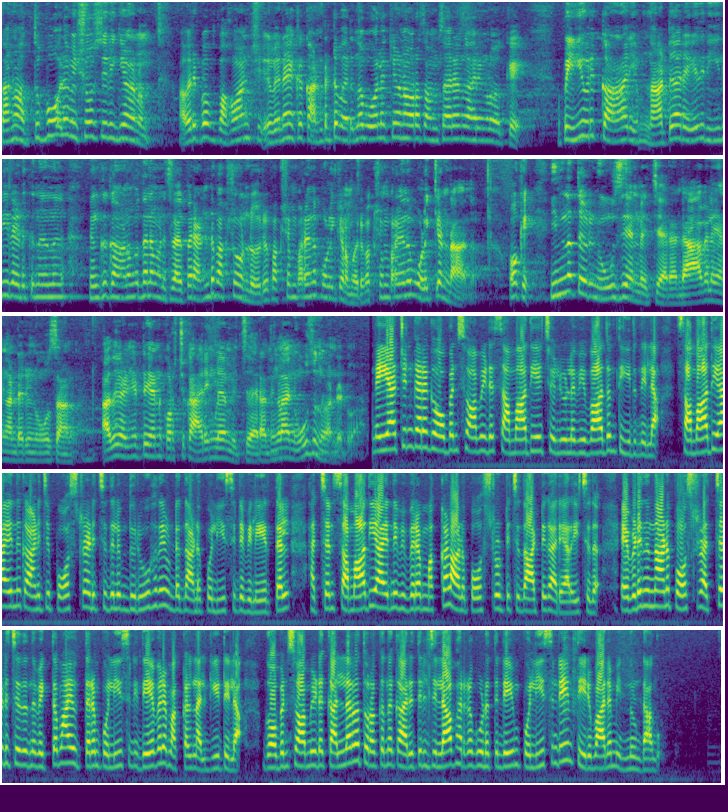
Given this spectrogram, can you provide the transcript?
കാരണം അതുപോലെ വിശ്വസിച്ചിരിക്കുകയാണ്. അവരിപ്പോൾ ഭഗവാൻ ശിവനെയൊക്കെ കണ്ടിട്ട് വരുന്ന പോലെയൊക്കെയാണ് അവരുടെ സംസാരവും കാര്യങ്ങളും ഒക്കെ. അപ്പോൾ ഈ ഒരു കാര്യം നാട്ടുകാർ ഏത് രീതിയിൽ എടുക്കുന്നതെന്ന് നിങ്ങൾക്ക് കാണുമ്പോൾ തന്നെ മനസ്സിലാകും ഇപ്പോൾ രണ്ട് പക്ഷമുണ്ട് ഒരു പക്ഷം പറയുന്നത് പൊളിക്കണം ഒരു പക്ഷം പറയുന്നത് പൊളിക്കണ്ട എന്ന്. ഓക്കെ ഇന്നത്തെ ഒരു ന്യൂസ് ഞാൻ വെച്ച് തരാം. രാവിലെ ഞാൻ കണ്ട ഒരു ന്യൂസാണ് അത് കഴിഞ്ഞിട്ട് ഞാൻ കുറച്ച് കാര്യങ്ങൾ ഞാൻ വെച്ച് തരാം. നിങ്ങൾ ആ ന്യൂസ് ഒന്ന് കണ്ടിട്ട് വാ. നെയ്യാറ്റിൻകര ഗോപൻ സ്വാമിയുടെ സമാധിയെ ചൊല്ലിയുള്ള വിവാദം തീരുന്നില്ല. സമാധിയായെന്ന് കാണിച്ച് പോസ്റ്റർ അടിച്ചതിലും ദുരൂഹതയുണ്ടെന്നാണ് പോലീസിന്റെ വിലയിരുത്തൽ. അച്ഛൻ സമാധിയായെന്ന വിവരം മക്കളാണ് പോസ്റ്റർ ഒട്ടിച്ച് നാട്ടുകാരെ അറിയിച്ചത്. എവിടെ നിന്നാണ് പോസ്റ്റർ അച്ചടിച്ചതെന്ന് വ്യക്തമായ ഉത്തരം പോലീസിന് ഇതേവരെ മക്കൾ നൽകിയിട്ടില്ല. ഗോപൻ സ്വാമിയുടെ കല്ലറ തുറക്കുന്ന കാര്യത്തിൽ ജില്ലാ ഭരണകൂടത്തിന്റെയും പോലീസിന്റെയും തീരുമാനം ഇന്നുണ്ടാകും.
